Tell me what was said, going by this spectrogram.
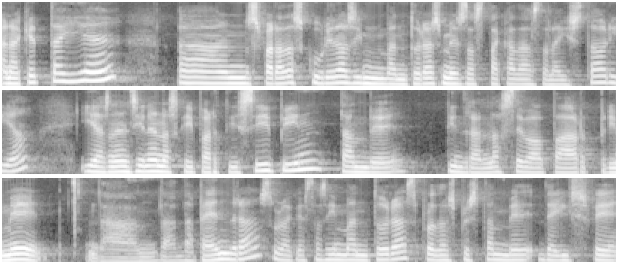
En aquest taller eh, ens farà descobrir les inventores més destacades de la història i els nens i nenes que hi participin també tindran la seva part, primer, d'aprendre sobre aquestes inventores, però després també d'ells fer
